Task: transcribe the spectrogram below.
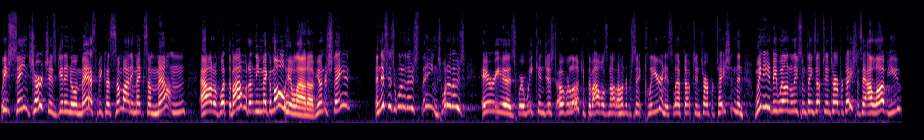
We've seen churches get into a mess because somebody makes a mountain out of what the Bible doesn't even make a molehill out of. You understand? And this is one of those things. one of those areas where we can just overlook? If the Bible's not 100% clear and it's left up to interpretation, then we need to be willing to leave some things up to interpretation say, I love you.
